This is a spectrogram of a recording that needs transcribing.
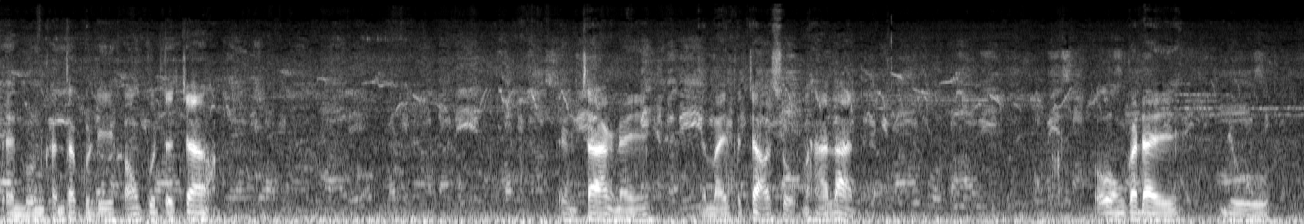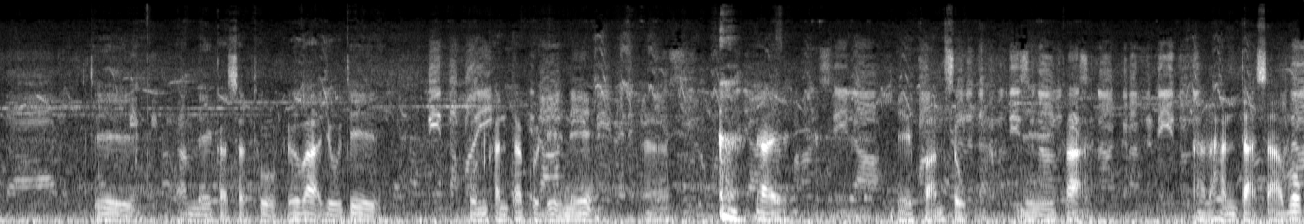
เป็นบุญคันธกุฎีของพุทธเจ้าเป็นสร้างในสมัยพระเจ้าอโศกมหาราชพระองค์ก็ได้อยู่ที่ อเมริกสถูปหรือว่าอยู่ที่บุญคันธกุฎีนี้ได้มีความสุข มีพระอรหันตสาวก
